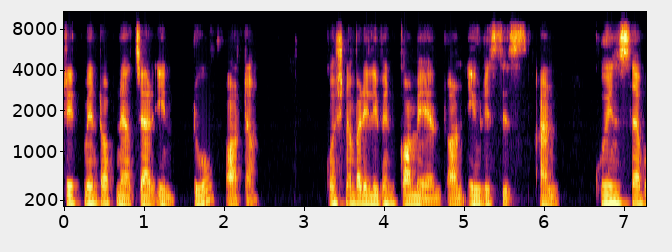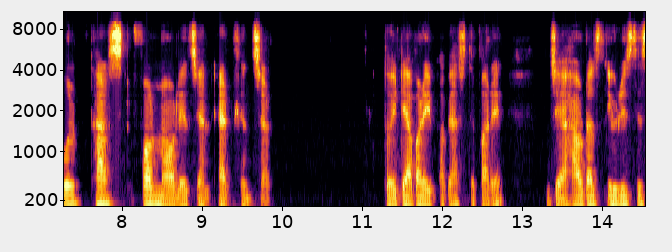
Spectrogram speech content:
treatment of nature in to autumn. Question number 11 Comment on Ulysses, unquenchable thirst for knowledge and adventure. তো এটা আবার এইভাবে আসতে পারে যে how does Ulysses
